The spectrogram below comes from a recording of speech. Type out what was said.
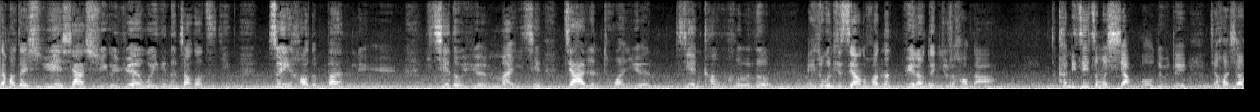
然后在月下许一个愿，我一定能找到自己最好的伴侣，一切都圆满，一切家人团圆，健康和乐。哎，如果你是这样的话，那月亮对你就是好的。啊。看你自己怎么想哦，对不对？就好像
